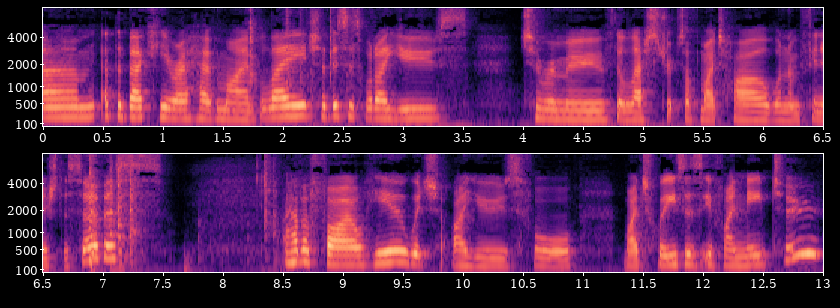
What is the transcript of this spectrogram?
Um, at the back here I have my blade. So this is what I use to remove the lash strips off my tile when I'm finished the service. I have a file here which I use for my tweezers if I need to.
